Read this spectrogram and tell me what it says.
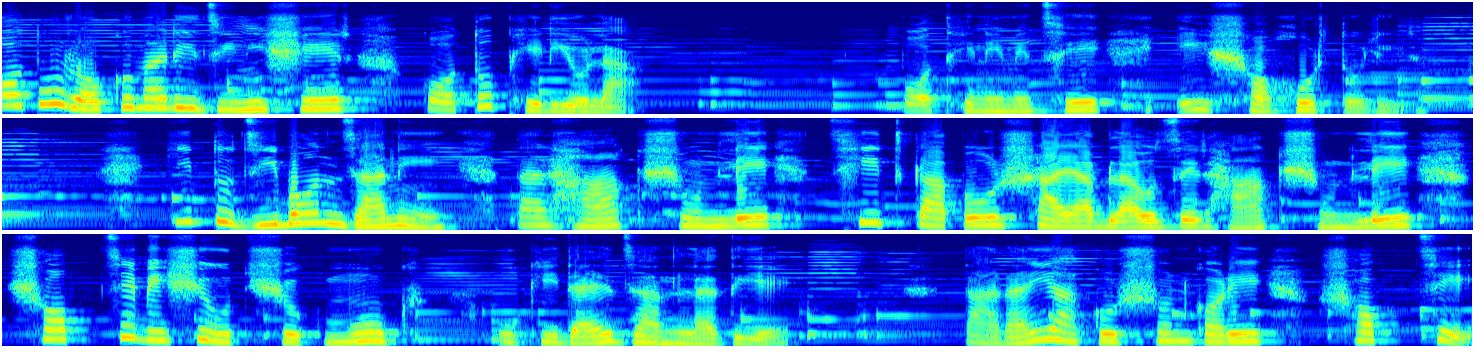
কত রকমারি জিনিসের, কত ফেরিওলা। পথে নেমেছে এই শহরতলির। কিন্তু জীবন জানে, তার হাঁক শুনলে, ছিট কাপড়, সায়া ব্লাউজের হাঁক শুনলে, সবচেয়ে বেশি উৎসুক মুখ উকি দেয় জানলা দিয়ে। তারাই আকর্ষণ করে সবচেয়ে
